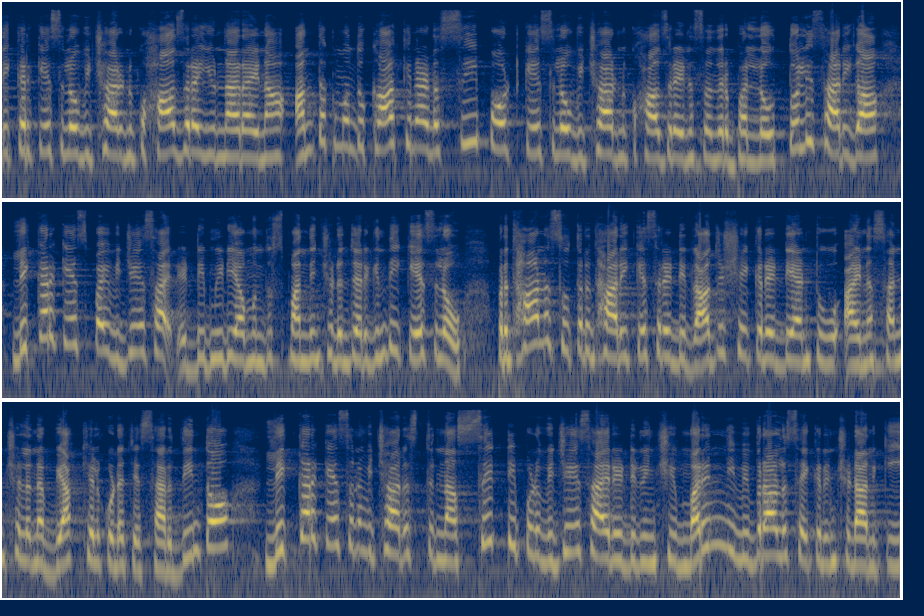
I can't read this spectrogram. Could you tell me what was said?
లిక్కర్ కేసులో విచారణకు హాజరయ్యున్నారాయన అంతకుముందు కాకినాడ సీపోర్ట్ కేసులో విచారణకు హాజరైన సందర్భంలో తొలిసారిగా లిక్కర్ కేసుపై విజయసాయి రెడ్డి మీడియా ముందు స్పందించడం జరిగింది. ఈ కేసులో ప్రధాన సూత్రధారి కేసిరెడ్డి రాజశేఖర రెడ్డి అంటూ ఆయన సంచలన వ్యాఖ్యలు కూడా చేశారు. దీంతో లిక్కర్ కేసును విచారిస్తున్న సిట్ ఇప్పుడు విజయసాయి రెడ్డి నుంచి మరిన్ని వివరాలు సేకరించడానికి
